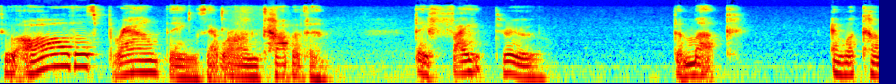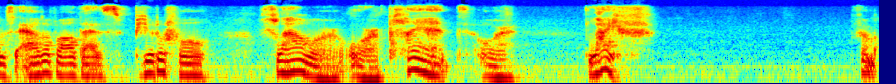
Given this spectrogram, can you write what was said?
through all those brown things that were on top of them. They fight through the muck, and what comes out of all that is beautiful flower or plant or life. From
